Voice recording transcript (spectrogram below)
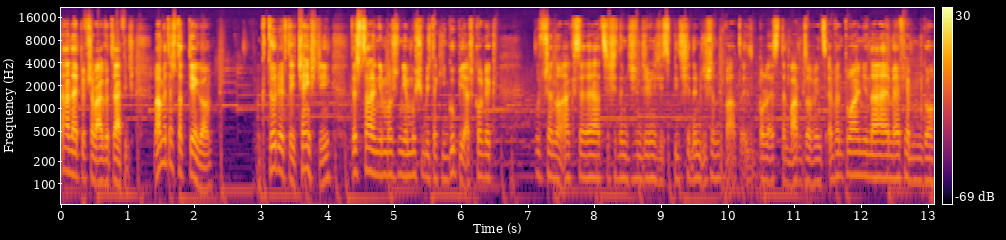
No, ale najpierw trzeba go trafić. Mamy też Tottiego, który w tej części też wcale nie, może, nie musi być taki głupi, aczkolwiek kurczę no akceleracja 79 i speed 72 to jest bolesne bardzo, więc ewentualnie na AMF-ie bym go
